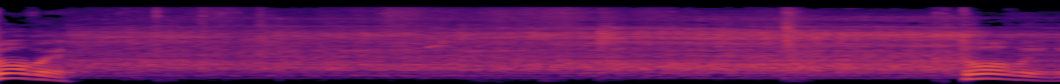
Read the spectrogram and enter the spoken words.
Кто вы? Кто вы?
